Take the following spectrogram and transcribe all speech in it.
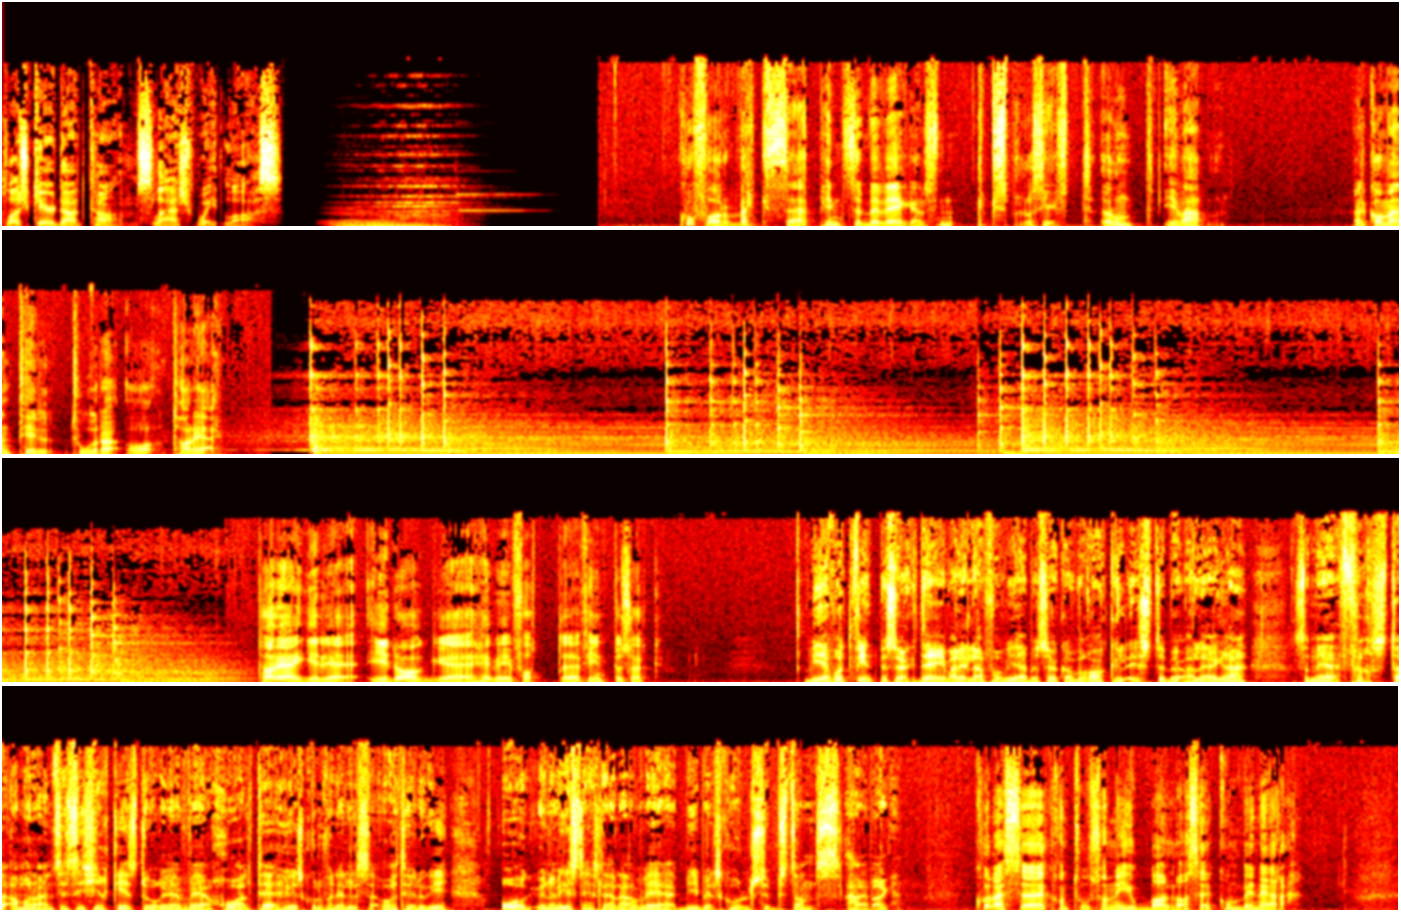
plushcare.com slash weightloss. Hvorfor vokser pinsebevegelsen eksplosivt rundt i verden? Velkommen til Tore og Tarjei. Tarjei Gilje, i dag eh, har vi fått eh, fint besøk. Vi har fått fint besøk, det er jeg veldig glad for. Vi har besøk av Rakel Ystebø Allegre, som er førsteamanuensis i kirkehistorie ved HLT, Høgskole for ledelse og teologi, og undervisningsleder ved Bibelskolen Substans her i Bergen. Hvordan eh, kan to sånne jobber la seg kombinere?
